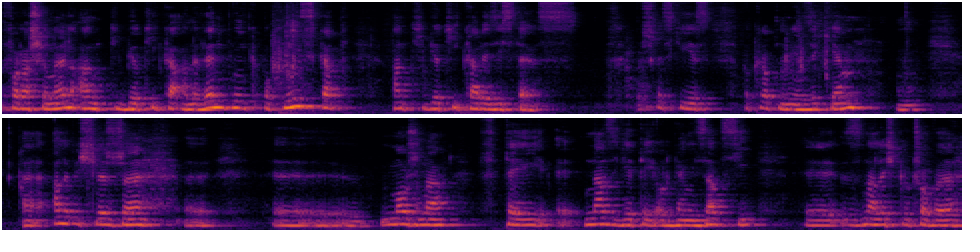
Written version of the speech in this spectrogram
for Rationell Antibiotika Anwendning och Minskat Antibiotika Resistens. Szwedzki jest okropnym językiem, mm, e, ale myślę, że e, e, można w tej e, nazwie tej organizacji e, znaleźć kluczowe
